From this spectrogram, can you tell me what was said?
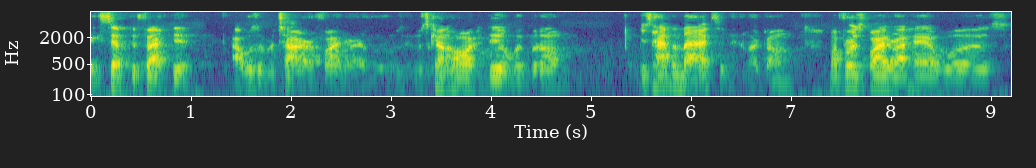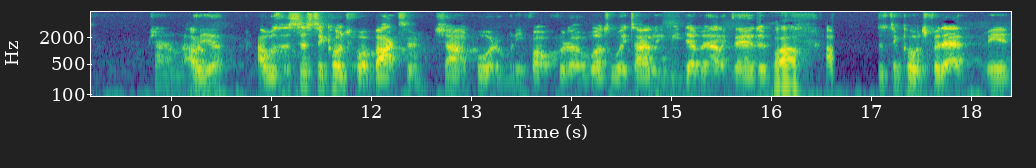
accept the fact that I was a retired fighter. It was, it was kind of hard to deal with, but um, this happened by accident. Like um, my first fighter I had was trying to, oh yeah, I was assistant coach for a boxer, Shawn Porter. When he fought for the welterweight title, he beat Devon Alexander. Wow. I was assistant coach for that. Me and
